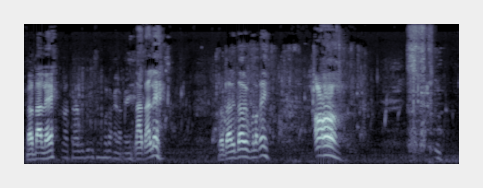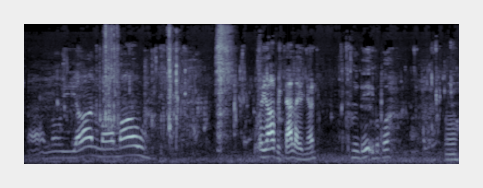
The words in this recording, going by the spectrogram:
Nadali? Natalo din isang malaki-laki. Nadali. Nadali daw yung malaki. Ah! Ano yan, mamaw? Ay, ah, pigtala yun yun. Hindi, iba pa. Oh.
